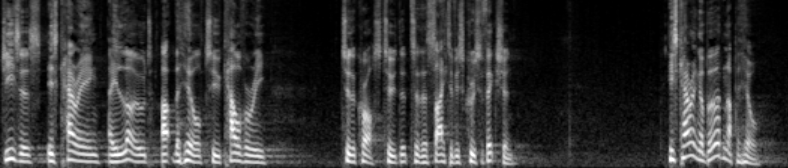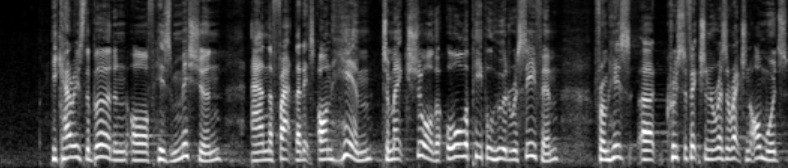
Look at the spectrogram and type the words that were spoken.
Jesus is carrying a load up the hill to Calvary, to the cross, to the, to the site of his crucifixion. He's carrying a burden up a hill. He carries the burden of his mission and the fact that it's on him to make sure that all the people who would receive him from his uh, crucifixion and resurrection onwards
